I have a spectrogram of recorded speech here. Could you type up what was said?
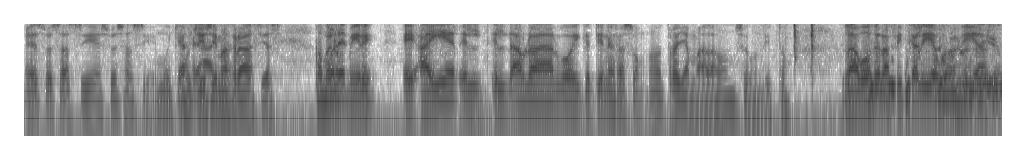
Eso es así, eso es así. Muchas Muchísimas gracias. ¿Cómo Bueno, le- miren, eh, ahí él, él- él habla algo ahí que tiene razón. Otra llamada, un segundito. La voz de la Fiscalía, buenos, Buenos días. días,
